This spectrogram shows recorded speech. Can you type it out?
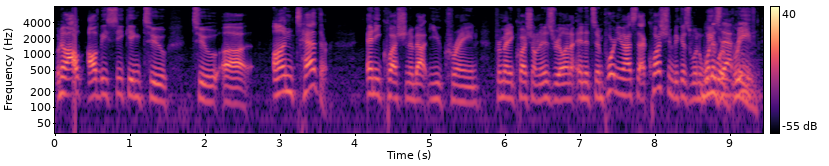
Well, no, I'll, I'll be seeking to, to uh, untether any question about Ukraine from any question on Israel. And, and, it's important you ask that question because when what we were briefed, mean?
